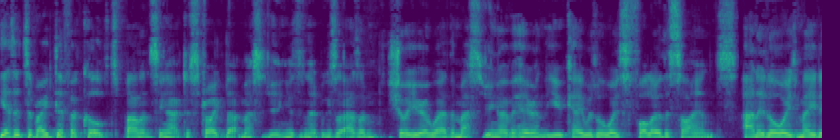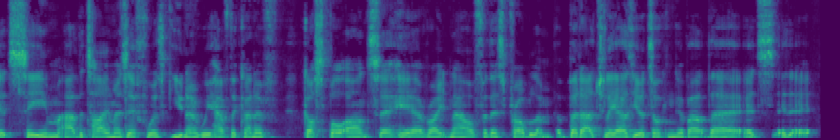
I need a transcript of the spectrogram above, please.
Yes, it's a very difficult balancing act to strike that messaging, isn't it? Because as I'm sure you're aware, the messaging over here in the UK was always follow the science. And it always made it seem at the time as if was, you know, we have the kind of gospel answer here right now for this problem. But actually, as you're talking about there, it's, it,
